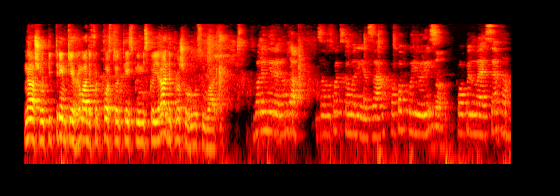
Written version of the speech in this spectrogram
нашої підтримки громади Форпосту Ортейської міської ради, прошу голосувати. Волинь Ірина. За. Залопецька Марія. За. Поповко Юрій. За. Попель Леся.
